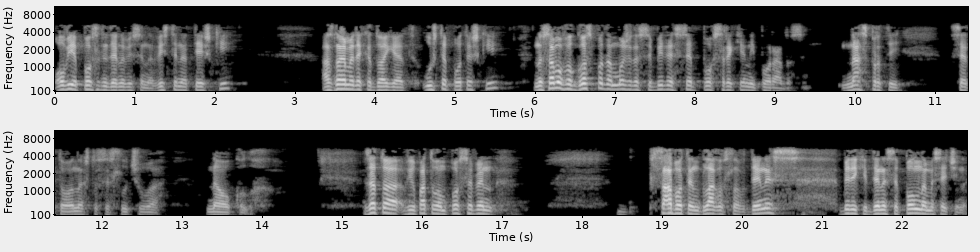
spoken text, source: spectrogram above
овие последни денови се навистина тешки, а знаеме дека доаѓаат уште потешки, но само во Господа може да се биде се посреќен и порадосен. Наспроти сето она што се случува наоколу. Затоа ви упатувам посебен саботен благослов денес, бидејќи денес е полна месечина.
